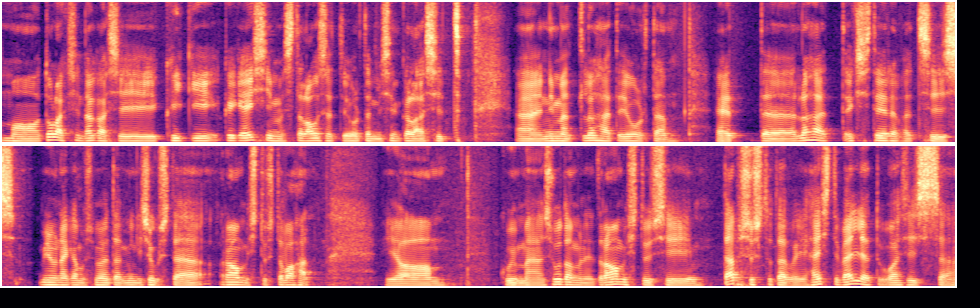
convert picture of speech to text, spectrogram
ma tuleksin tagasi kõigi, kõige esimeste lausete juurde, mis siin kõlasid. Äh, nimelt lõhede juurde, et äh, lõhed eksisteerivad siis minu nägemust mööda mingisuguste raamistuste vahel ja kui me suudame neid raamistusi täpsustada või hästi välja tuua, siis äh,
